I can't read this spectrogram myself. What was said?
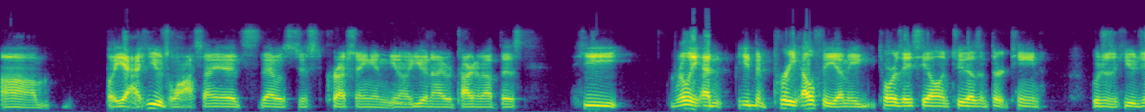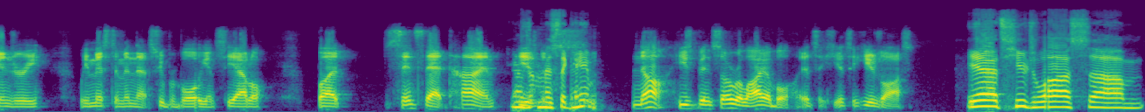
Um, but yeah, a huge loss. I mean, it's that was just crushing. And you know, you and I were talking about this. He really hadn't. He'd been pretty healthy. I mean, he tore his ACL in 2013, which was a huge injury. We missed him in that Super Bowl against Seattle, but since that time, He hasn't has missed a game. No, he's been so reliable. It's a it's a huge loss. Yeah, it's a huge loss. Um,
